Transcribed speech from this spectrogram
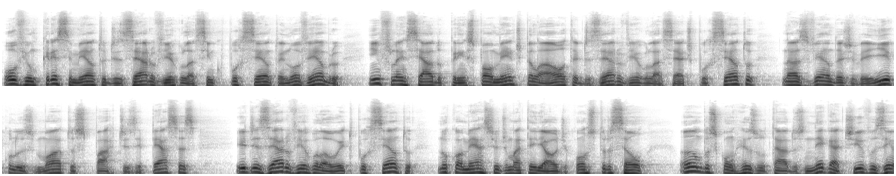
houve um crescimento de 0,5% em novembro, influenciado principalmente pela alta de 0,7% nas vendas de veículos, motos, partes e peças e de 0,8% no comércio de material de construção, ambos com resultados negativos em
